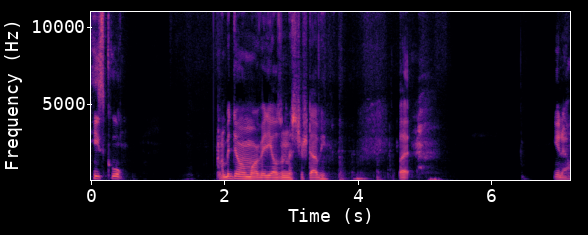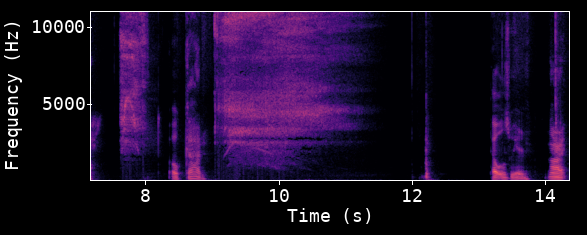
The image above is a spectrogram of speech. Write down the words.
He's cool. I'll be doing more videos on Mr. Stubie. But, you know. Oh, God. That was weird. Alright.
